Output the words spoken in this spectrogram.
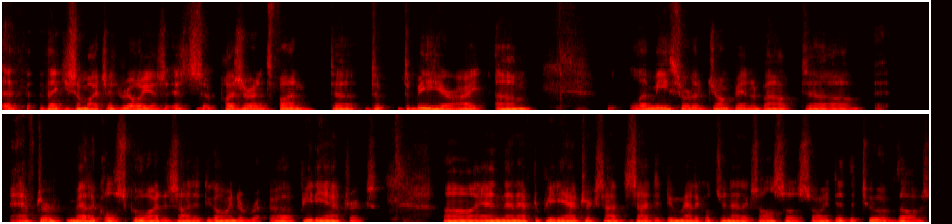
uh, th- thank you so much. It really is. It's a pleasure and it's fun to to, to be here. I um, let me sort of jump in about uh, after medical school. I decided to go into uh, pediatrics. Uh, and then after pediatrics, I decided to do medical genetics also. So I did the two of those.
